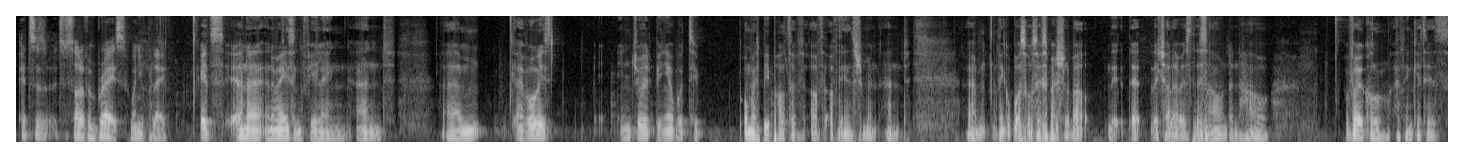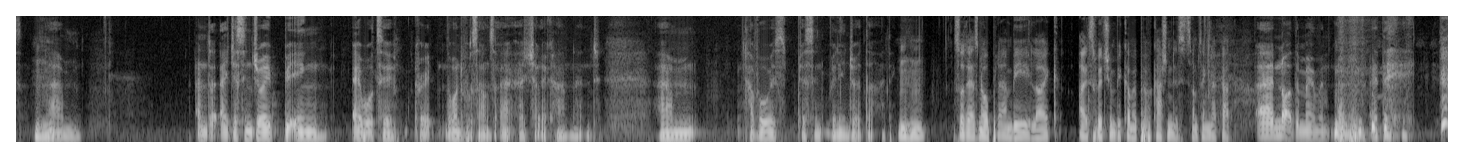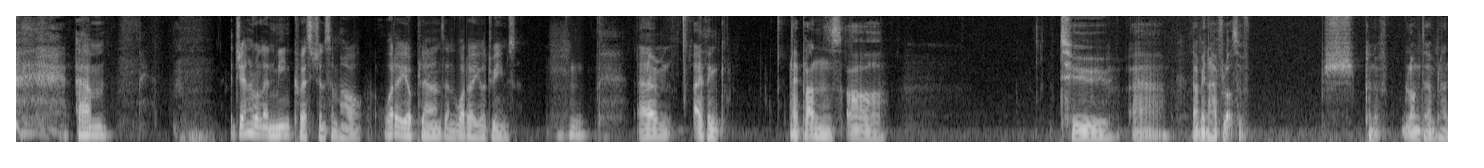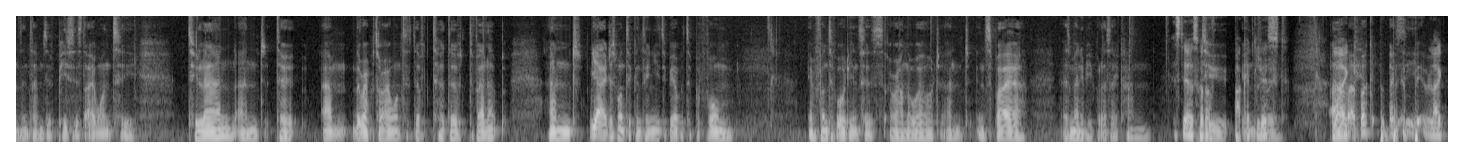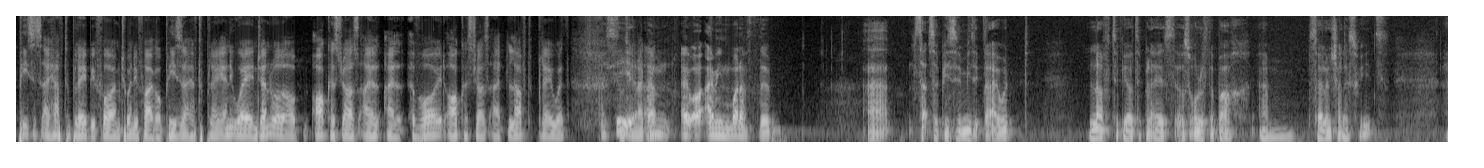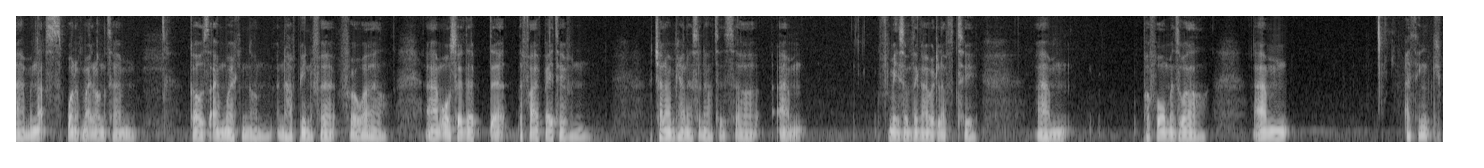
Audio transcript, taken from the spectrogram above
it's a, it's a sort of embrace when you play. it's an uh, an amazing feeling, and um, I've always enjoyed being able to almost be part of of, of the instrument. And um, I think what's also special about the, the the cello is the sound and how vocal I think it is. Mhm. Um, and I just enjoy being able to create the wonderful sounds that a, cello can, and um, have always just really enjoyed that. I think. hmm So there's no plan B like I'll switch and become a percussionist, something like that. Uh, not at the moment. I think. Um, a general and mean question somehow. What are your plans and what are your dreams? um, I think my plans are to. Uh, I mean, I have lots of sh- kind of long-term plans in terms of pieces that I want to to learn and to um, the repertoire I want to, to, to develop, and yeah, I just want to continue to be able to perform in front of audiences around the world and inspire as many people as I can. Is there a sort of bucket enjoy. list? Um, Like, a bucket- I b- b- like pieces I have to play before I'm 25, or pieces I have to play anyway in general, or orchestras I'll, I'll avoid, orchestras I'd love to play with. I see. Like um, I, I mean, one of the uh, sets of pieces of music that I would love to be able to play is, is all of the Bach um, solo cello suites, um, and that's one of my long-term goals that I'm working on and have been for, for a while. Um, also, the, the the five Beethoven cello and piano sonatas are um, for me something I would love to um, perform as well. Um, I think,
